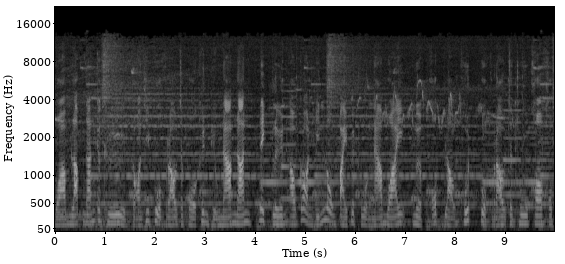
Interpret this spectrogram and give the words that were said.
ความลับนั้นก็คือ ก่อนที่พวกเราจะโผล่ขึ้นผิวน้ำนั้น ได้กลืนเอาก้อนหินลงไปเพื่อทวงน้ำไว้ เมื่อพบเหล่าคุด พวกเราจะถูกคอขบ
